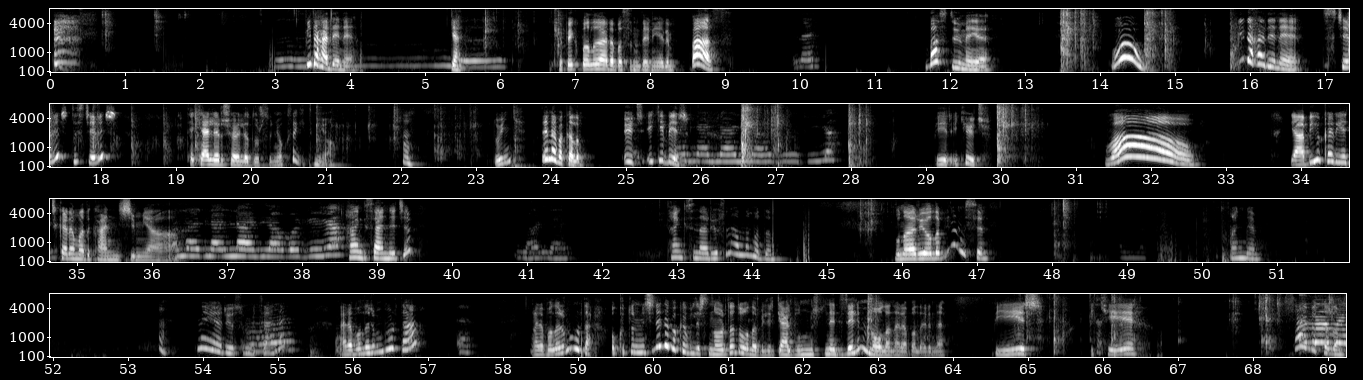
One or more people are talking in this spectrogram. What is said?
Bir daha dene. Gel. Köpek balığı arabasını deneyelim. Bas. Anne. Bas düğmeye. Wow. Bir daha dene. Düz çevir, düz çevir. Tekerleri şöyle dursun yoksa gitmiyor. Hı. Doink. Dene bakalım. 3, 2, 1. Anne. 1, 2, 3. Wow. Ya bir yukarıya çıkaramadık annişim ya. Anne. Hangisi anneciğim? Anne. Hangisini arıyorsun anlamadım. Bunu arıyor olabilir misin? Annem. Hı, neyi arıyorsun bir tane? Arabalarım burada. Arabalarım burada. O kutunun içine de bakabilirsin. Orada da olabilir. Gel bunun üstüne dizelim mi olan arabalarını? Bir, iki. Say bakalım.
